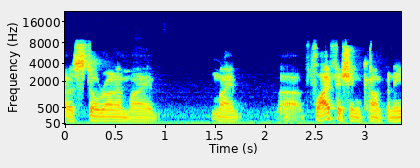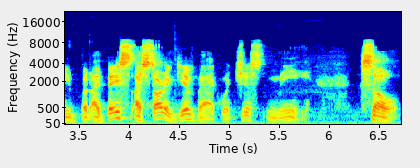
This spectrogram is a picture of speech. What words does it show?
I was still running my my uh, fly fishing company, but I based I started Give Back with just me. So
